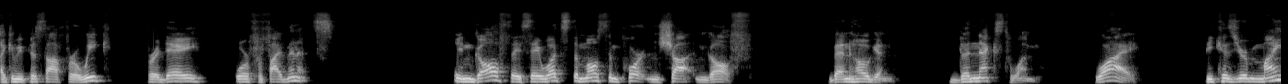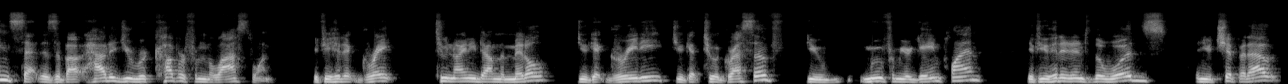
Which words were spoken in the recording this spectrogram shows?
I can be pissed off for a week, for a day, or for five minutes. In golf, they say, What's the most important shot in golf? Ben Hogan. The next one. Why? Because your mindset is about how did you recover from the last one? If you hit it great, 290 down the middle, do you get greedy? Do you get too aggressive? Do you move from your game plan? If you hit it into the woods and you chip it out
